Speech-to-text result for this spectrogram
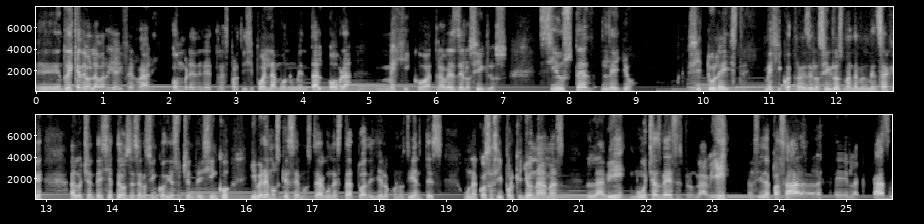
Eh, Enrique de Olavarría y Ferrari, hombre de letras, participó en la monumental obra México a través de los siglos. Si usted leyó, si tú leíste México a través de los siglos, mándame un mensaje al 87 11 05 10 85 y veremos qué hacemos. Te hago una estatua de hielo con los dientes, una cosa así, porque yo nada más la vi muchas veces, pero la vi así de pasada en la casa,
